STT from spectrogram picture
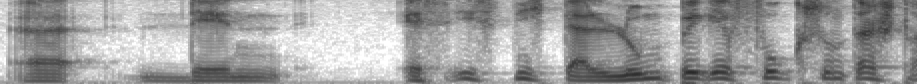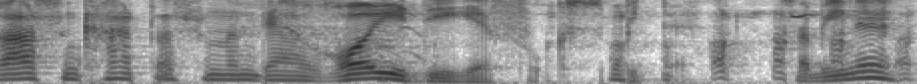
äh, den, es ist nicht der lumpige Fuchs unter Straßenkater, sondern der räudige Fuchs, bitte. Sabine,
